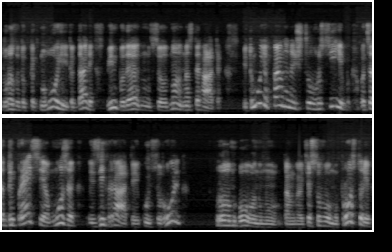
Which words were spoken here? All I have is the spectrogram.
розвиток технологій і так далі, він буде ну, все одно настигати. І тому я впевнений, що в Росії оця депресія може зіграти якусь роль. Пролонгованому там часовому просторі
